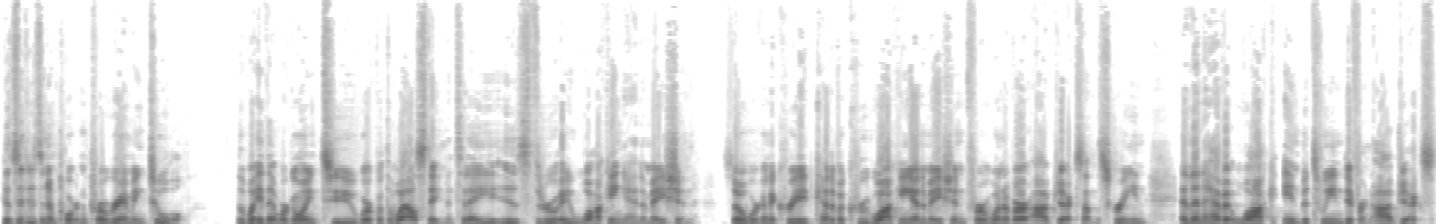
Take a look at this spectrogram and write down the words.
because it is an important programming tool. The way that we're going to work with the while statement today is through a walking animation. So we're going to create kind of a crude walking animation for one of our objects on the screen and then have it walk in between different objects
